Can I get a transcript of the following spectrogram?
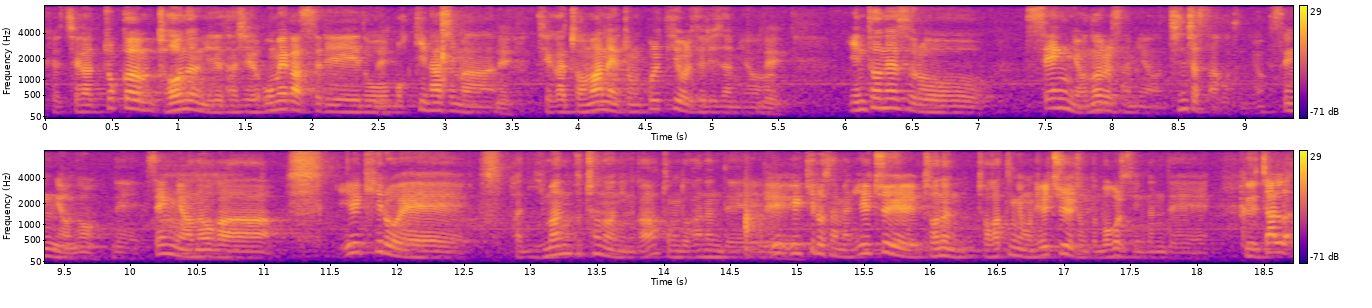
그래서 제가 조금 저는 이제 사실 오메가 3도 네. 먹긴 하지만 네. 제가 저만의 좀 꿀팁을 드리자면 네. 인터넷으로 생 연어를 사면 진짜 싸거든요. 생연어. 네, 생 연어가 1kg에 한 29,000원인가 정도 하는데 네. 1kg 사면 일주일 저는 저 같은 경우는 일주일 정도 먹을 수 있는데 그 잘라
